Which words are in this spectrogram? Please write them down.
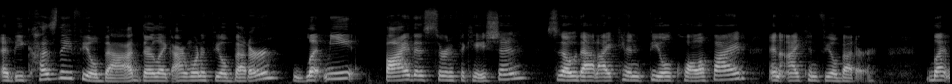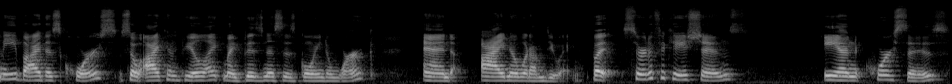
And because they feel bad, they're like, I want to feel better. Let me buy this certification so that I can feel qualified and I can feel better. Let me buy this course so I can feel like my business is going to work and I know what I'm doing. But certifications and courses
